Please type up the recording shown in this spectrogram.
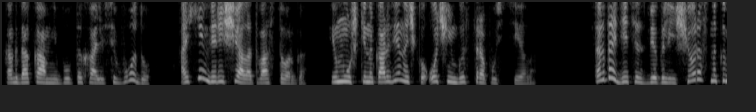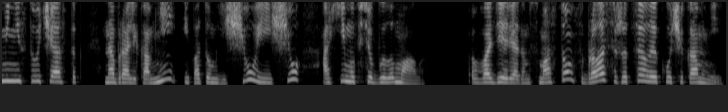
Когда камни бултыхались в воду, Ахим верещал от восторга, и мушкина корзиночка очень быстро опустела. Тогда дети сбегали еще раз на каменистый участок, набрали камней, и потом еще и еще, а Химу все было мало. В воде рядом с мостом собралась уже целая куча камней.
